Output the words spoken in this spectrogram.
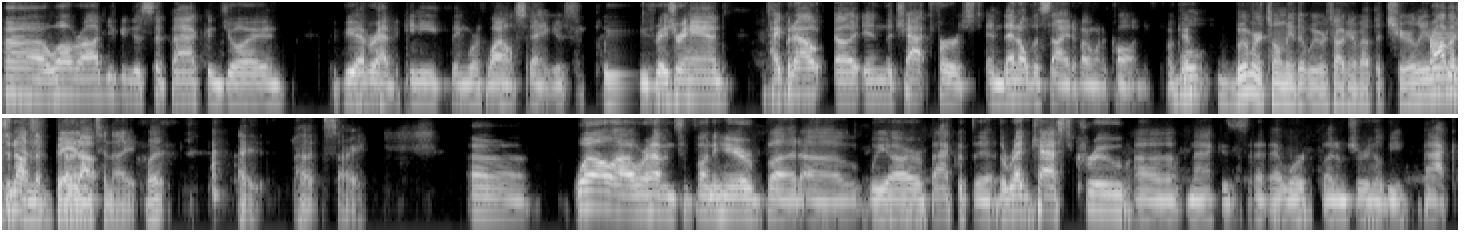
Uh, well, Rob, you can just sit back, enjoy, and if you ever have anything worthwhile saying, just please raise your hand, type it out uh, in the chat first, and then I'll decide if I want to call on you. Okay. Well, Boomer told me that we were talking about the cheerleaders Rob, that's enough. and the band tonight. What? I uh, sorry. Uh, well, uh, we're having some fun here, but uh, we are back with the the Redcast crew. Uh, Mac is at, at, work, but I'm sure he'll be back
